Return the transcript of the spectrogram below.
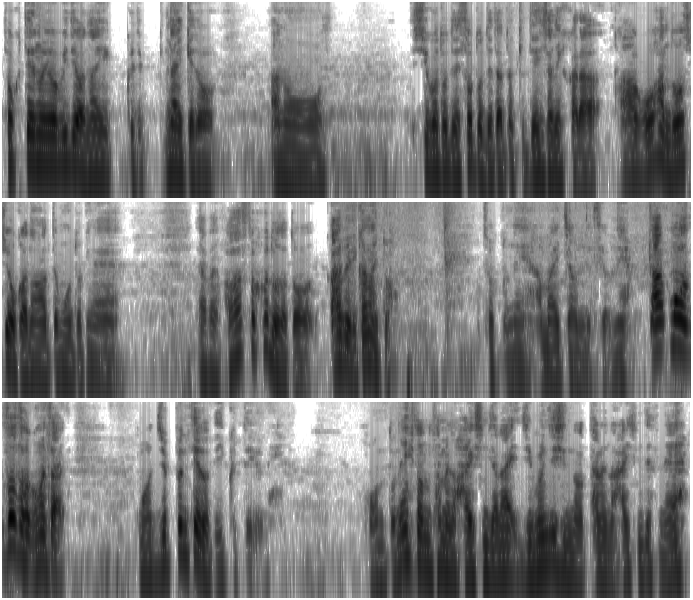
特定の曜日ではないないけど、あのー、仕事で外出た時、電車で行くから、ああ、ご飯どうしようかなって思う時ね、やっぱりファーストフードだと、あべ行かないと。ちょっとね、甘えちゃうんですよね。あ、もう、そうそう、ごめんなさい。もう10分程度で行くっていうね。ほんとね、人のための配信じゃない、自分自身のための配信ですね。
